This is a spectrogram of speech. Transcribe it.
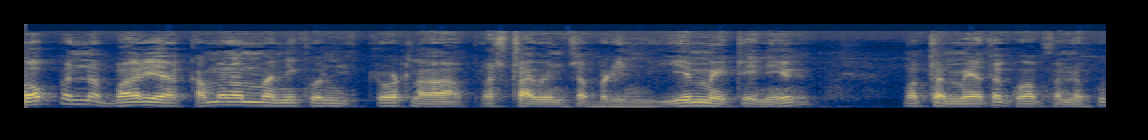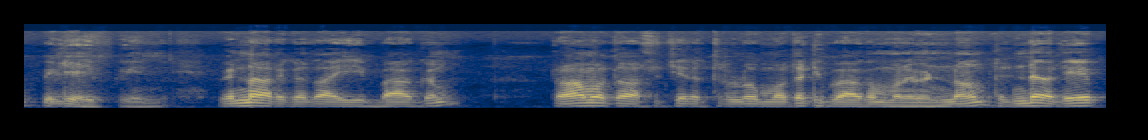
గోపన్న భార్య కమలమ్మని కొన్ని చోట్ల ప్రస్తావించబడింది. ఏమైతేనే మొత్తం మీద గోపన్నకు పెళ్ళి అయిపోయింది. విన్నారు కదా ఈ భాగం. రామదాసు చరిత్రలో మొదటి భాగం మనం విన్నాం. రెండవ రేపు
